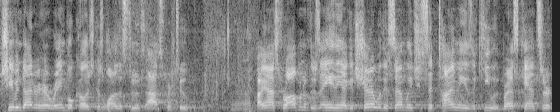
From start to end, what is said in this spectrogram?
She even dyed her hair rainbow colors because one of the students asked her to. I asked Robin if there's anything I could share with the Assembly, and she said timing is the key with breast cancer.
